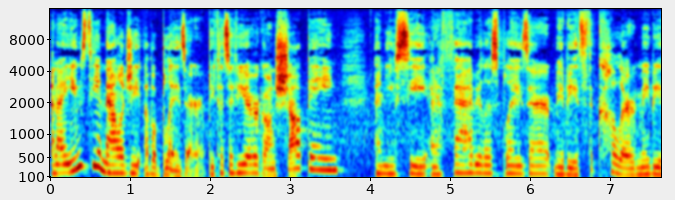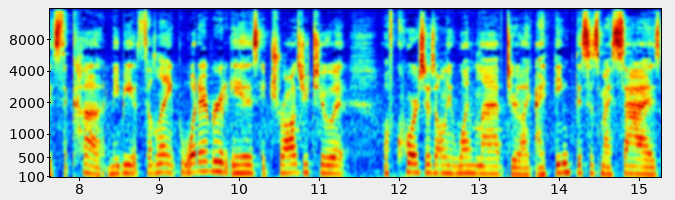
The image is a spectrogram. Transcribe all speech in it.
And I use the analogy of a blazer because if you've ever gone shopping and you see a fabulous blazer, maybe it's the color, maybe it's the cut, maybe it's the length, whatever it is, it draws you to it. Of course, there's only one left. You're like, I think this is my size.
